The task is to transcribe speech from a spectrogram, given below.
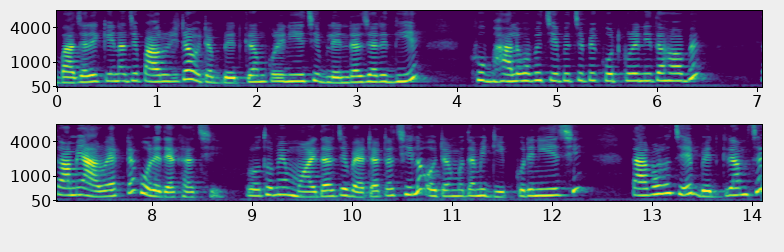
বাজারে কেনা যে পাউরুটিটা, ওইটা ব্রেড গ্রাম করে নিয়েছি ব্লেন্ডার জারে দিয়ে। খুব ভালোভাবে চেপে চেপে কোট করে নিতে হবে। তো আমি আরও একটা করে দেখাচ্ছি। প্রথমে ময়দার যে ব্যাটারটা ছিল, ওইটার মধ্যে আমি ডিপ করে নিয়েছি। তারপর হচ্ছে বেডগ্রামসে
